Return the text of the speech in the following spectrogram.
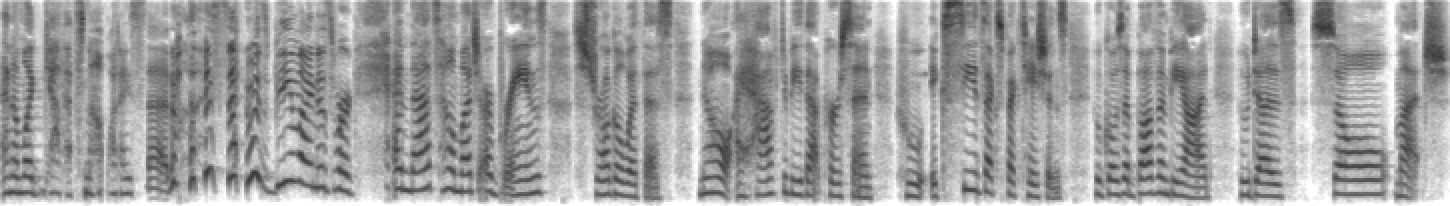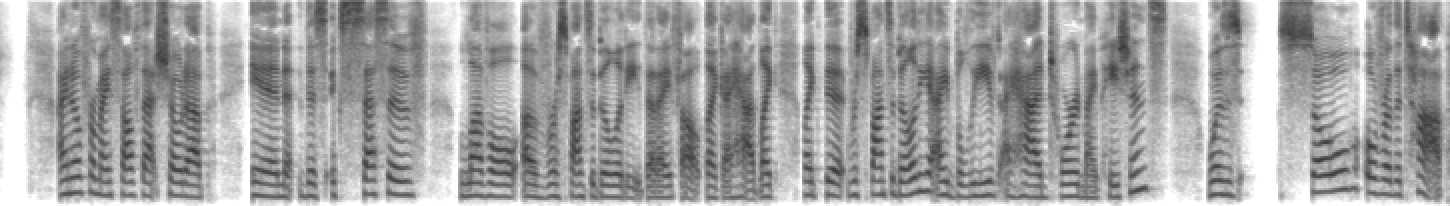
And I'm like, yeah, that's not what I said. What I said was B minus work. And that's how much our brains struggle with this. No, I have to be that person who exceeds expectations, who goes above and beyond, who does so much. I know for myself that showed up in this excessive level of responsibility that I felt like I had. Like, like the responsibility I believed I had toward my patients was so over the top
